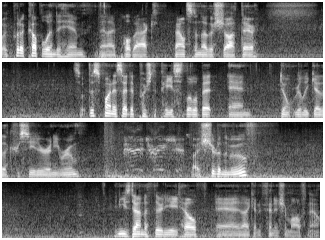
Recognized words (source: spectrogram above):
So I put a couple into him, and I pull back, bounced another shot there. So at this point I decided to push the pace a little bit and don't really give the Crusader any room. So I shoot in the move. And he's down to 38 health, and I can finish him off now.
